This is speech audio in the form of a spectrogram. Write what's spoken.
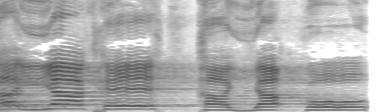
嗨呀嘿，嗨呀吼。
